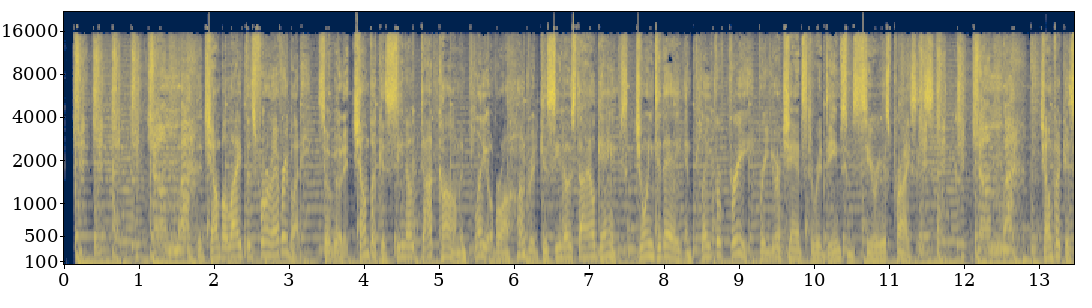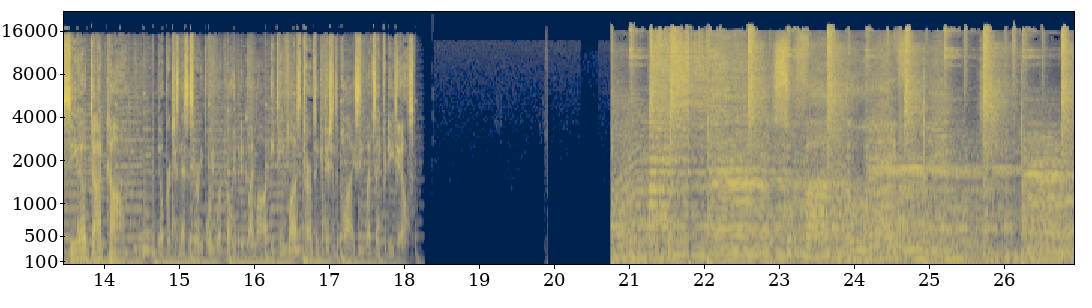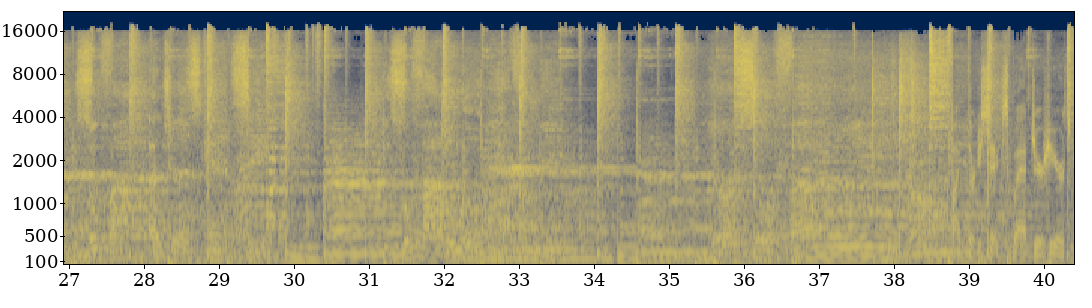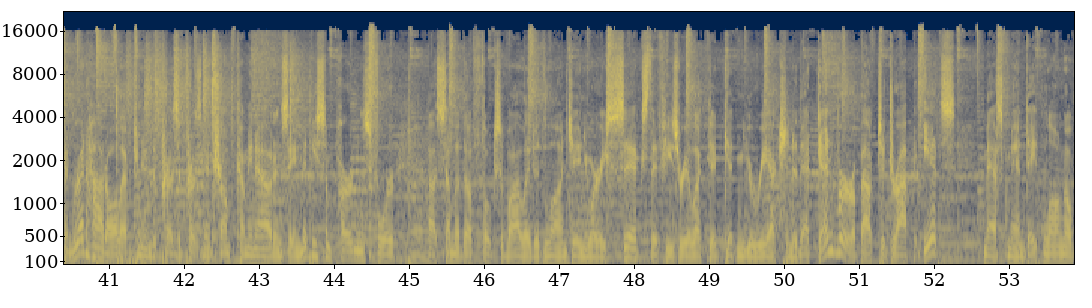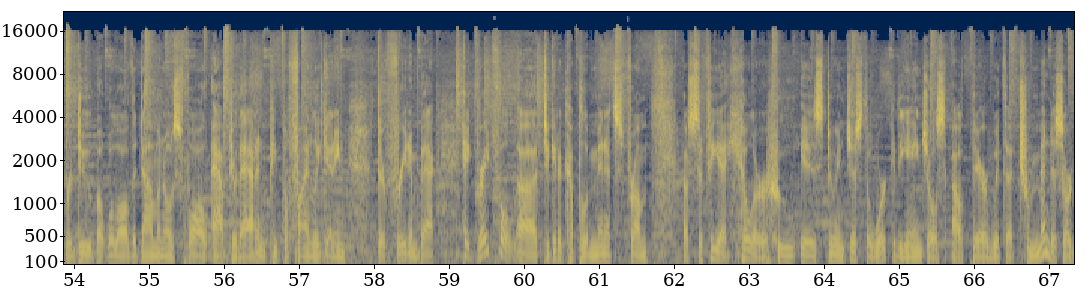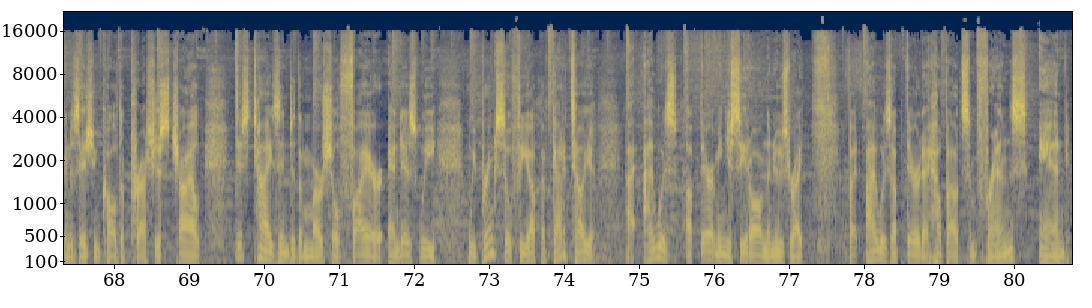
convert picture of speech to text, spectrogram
The Chumba life is for everybody. So go to ChumbaCasino.com and play over 100 casino style games. Join today and play for free for your chance to redeem some serious prizes. ChumbaCasino.com. No purchase necessary. Void where prohibited by law. 18 plus terms and conditions apply. See website for details. so far away from me. So far, I just can't see. Far away from me. You're so far away from 536, glad you're here. It's been red hot all afternoon. The President, President Trump coming out and saying maybe some pardons for uh, some of the folks who violated the law on January 6th if he's reelected, getting your reaction to that. Denver about to drop its mask mandate, long overdue, but will all the dominoes fall after that and people finally getting their freedom back? Hey, grateful uh, to get a couple of minutes from uh, Sophia Hiller, who is doing just the work of the angels out there with a tremendous organization called The Precious Child. This ties into the Marshall Fire, and as we we bring Sophia up, I've got to tell you, I, I was up there. I mean, you see it all in the news, right? But I was up there to help out some friends and.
